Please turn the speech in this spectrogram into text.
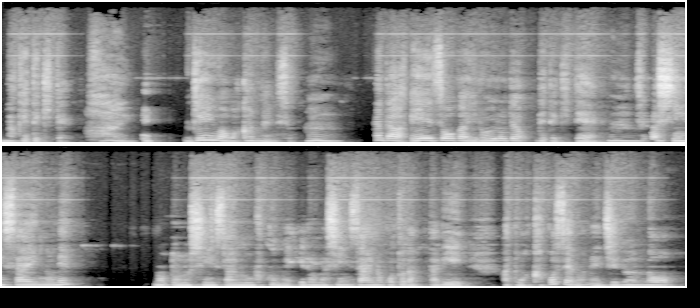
泣けてきて、はい。原因はわかんないんですよ。うん。ただ映像がいろいろで出てきて、うんそれが震災のね、能登の震災も含め、いろんな震災のことだったり、あとは過去世のね、自分の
